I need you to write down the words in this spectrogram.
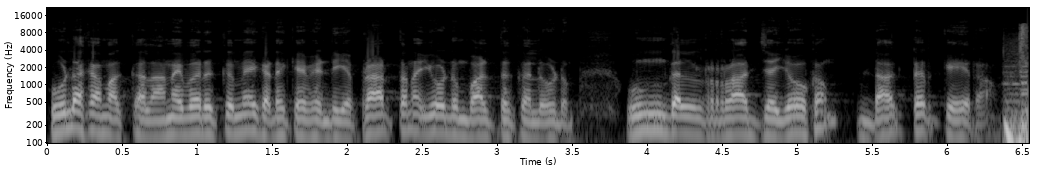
உலக மக்கள் அனைவருக்குமே கிடைக்க வேண்டிய பிரார்த்தனையோடும் வாழ்த்துக்களோடும். உங்கள் ராஜ யோகம் டாக்டர் கே ராம்.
